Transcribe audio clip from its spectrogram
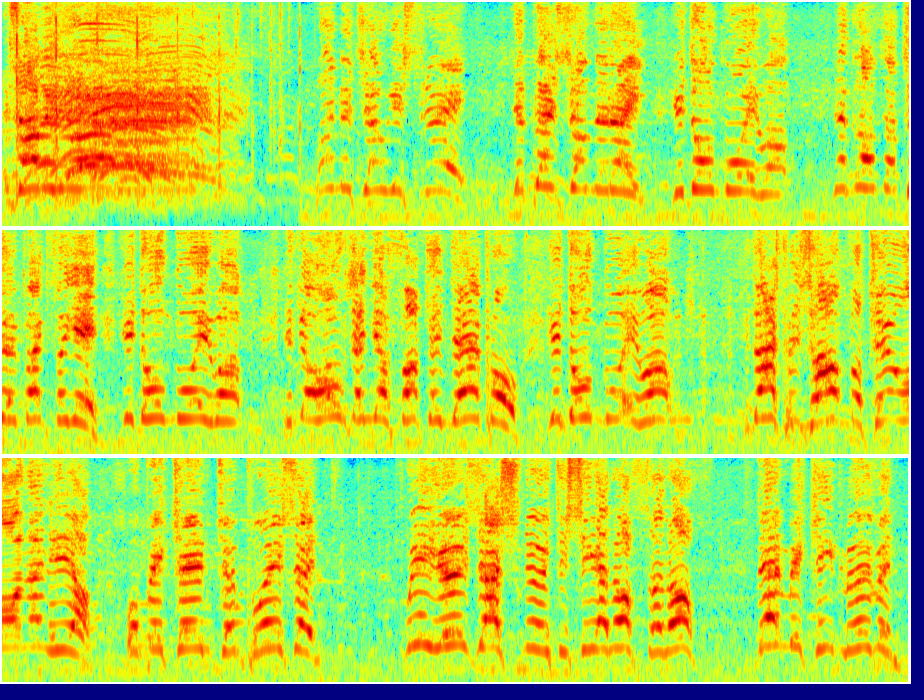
Is that what? Let me tell you straight, you been something right, you don't go to work. Your gloves are too big for you, you don't go to work. If your holes in your fucking depot, you don't go to work. That's been hard for too long in here. We became complacent. We use this now to see enough's enough. Then we keep moving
